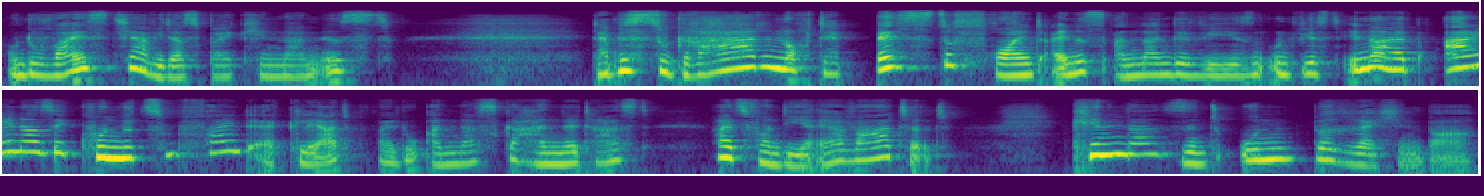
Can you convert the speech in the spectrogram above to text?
Und du weißt ja, wie das bei Kindern ist. Da bist du gerade noch der beste Freund eines anderen gewesen und wirst innerhalb einer Sekunde zum Feind erklärt, weil du anders gehandelt hast, als von dir erwartet. Kinder sind unberechenbar.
